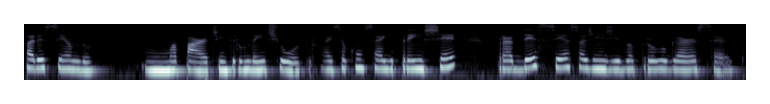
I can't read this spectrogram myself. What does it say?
parecendo uma parte entre um dente e outro. Aí você consegue preencher para descer essa gengiva para o lugar certo.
